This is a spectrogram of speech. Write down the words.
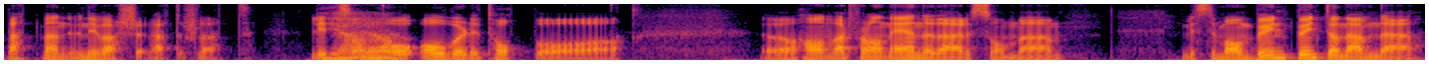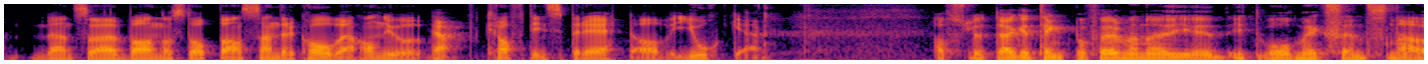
Batman-universet, rett og slett. Litt ja, sånn ja. over the top og han, I hvert fall han ene der som Mr. Mann begynte, begynte, å nevne, men så var han å stoppe han. Sander Cohen han er jo ja. kraftig inspirert av Jokeren. Absolutt. Det har jeg ikke tenkt på før, men it all makes sense now.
